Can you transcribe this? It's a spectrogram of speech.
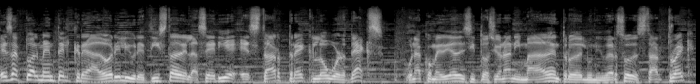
es actualmente el creador y libretista de la serie Star Trek Lower Decks, una comedia de situación animada dentro del universo de Star Trek,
